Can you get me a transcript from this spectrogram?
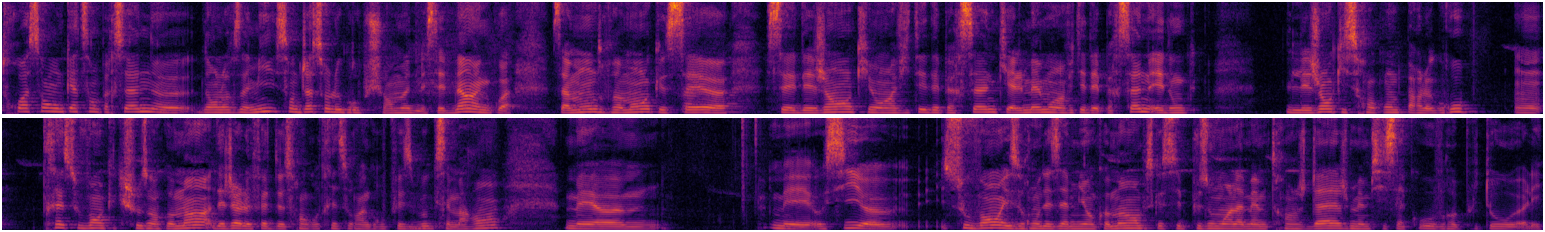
300 ou 400 personnes dans leurs amis sont déjà sur le groupe. Je suis en mode, mais c'est dingue, quoi. Ça montre vraiment que c'est c'est des gens qui ont invité des personnes, qui elles-mêmes ont invité des personnes, et donc les gens qui se rencontrent par le groupe ont très souvent quelque chose en commun. Déjà, le fait de se rencontrer sur un groupe Facebook, c'est marrant, mais, euh, mais aussi, euh, souvent, ils auront des amis en commun parce que c'est plus ou moins la même tranche d'âge, même si ça couvre plutôt euh, les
